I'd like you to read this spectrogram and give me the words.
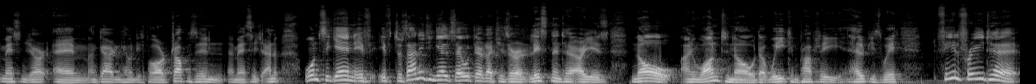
Messenger um, and Garden County Sport. Drop us in a message. And once again, if, if there's anything else out there that you are listening to or you know and want to know that we can probably help you with, feel free to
